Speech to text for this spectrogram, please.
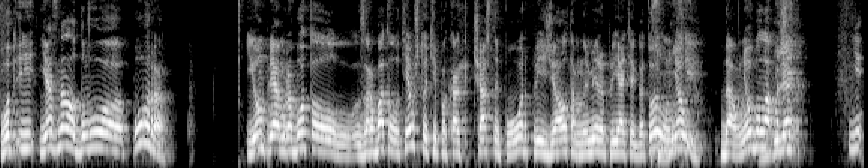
вот и я знал одного повара, и он прям работал, зарабатывал тем, что типа как частный повар приезжал там на мероприятие готовил. У него, да, у него была поля... Не,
